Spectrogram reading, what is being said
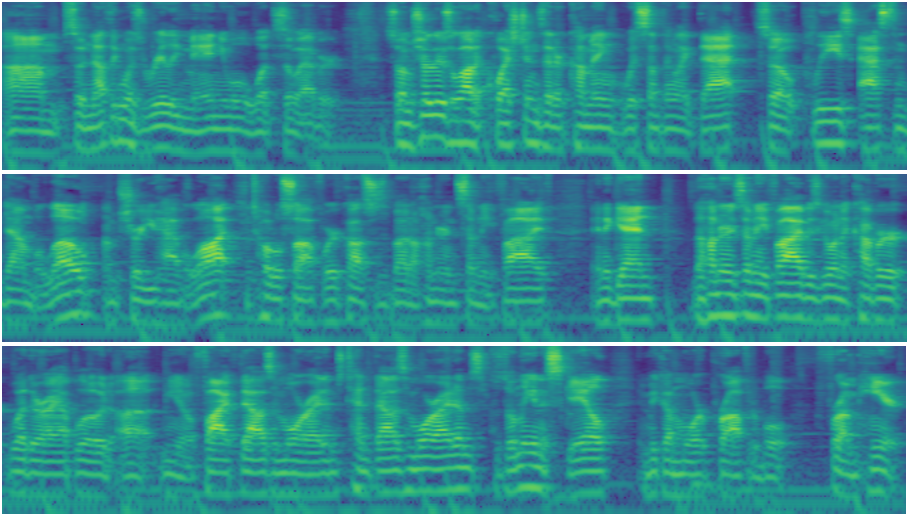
Um, so nothing was really manual whatsoever. So I'm sure there's a lot of questions that are coming with something like that. So please ask them down below. I'm sure you have a lot. The total software cost is about 175. And again, the 175 is going to cover whether I upload, uh, you know, 5,000 more items, 10,000 more items. So it's only going to scale and become more profitable from here.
